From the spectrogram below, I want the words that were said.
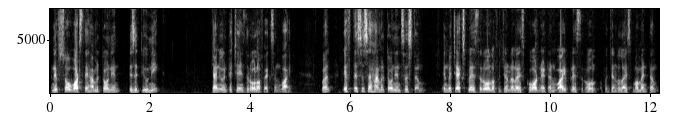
and if so what is the Hamiltonian, is it unique, can you interchange the role of x and y. Well if this is a Hamiltonian system in which x plays the role of a generalized coordinate and y plays the role of a generalized momentum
